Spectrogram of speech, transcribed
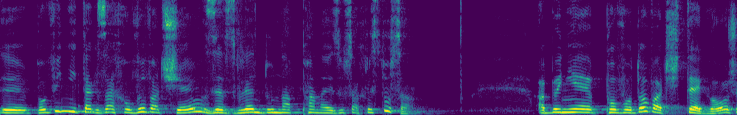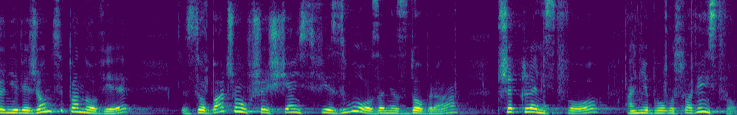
y, powinni tak zachowywać się ze względu na Pana Jezusa Chrystusa, aby nie powodować tego, że niewierzący panowie zobaczą w chrześcijaństwie zło zamiast dobra, przekleństwo, a nie błogosławieństwo.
